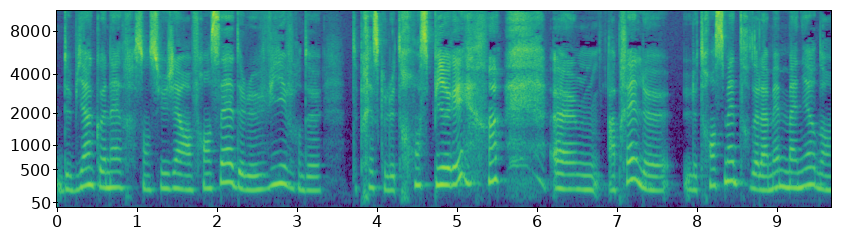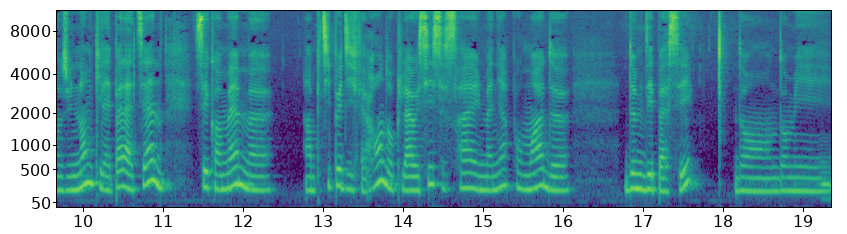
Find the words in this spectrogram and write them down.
de, bien connaître son sujet en français, de le vivre, de, de presque le transpirer. Euh, après, le, le, transmettre de la même manière dans une langue qui n'est pas la tienne, c'est quand même euh, un petit peu différent. Donc là aussi, ce sera une manière pour moi de, de me dépasser dans, dans, mes,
